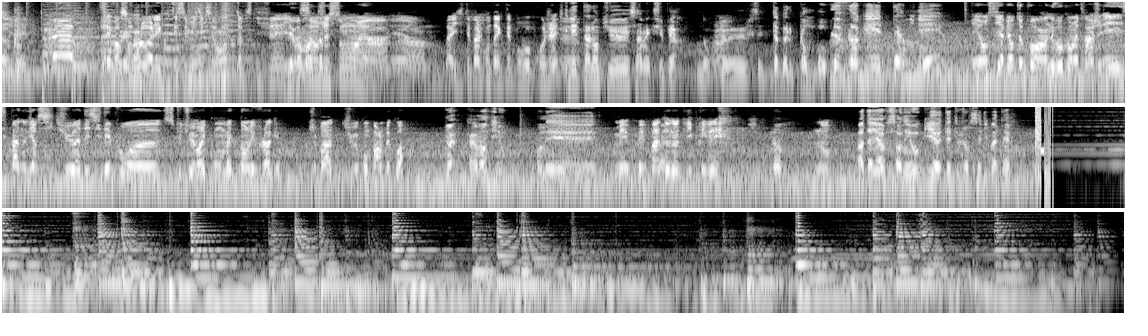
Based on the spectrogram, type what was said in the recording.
Allez voir son boulot, allez écouter ses musiques, c'est vraiment top ce qu'il fait. Il est aussi vraiment un son et, euh, et, euh, bah n'hésitez pas à le contacter pour vos projets. Il est talentueux et c'est un mec super. Donc Ouais. euh, c'est double combo. Le vlog est terminé. Et on se dit à bientôt pour un nouveau court métrage. Et n'hésite pas à nous dire si tu as des idées pour euh, ce que tu aimerais qu'on mette dans les vlogs. Je sais pas, tu veux qu'on parle de quoi? Ouais, carrément, dis-nous. On est. mais, mais pas de notre vie privée. Non. Non. Ah d'ailleurs, c'en est où, Guy euh, T'es toujours célibataire?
